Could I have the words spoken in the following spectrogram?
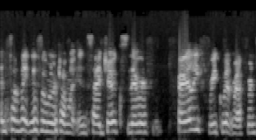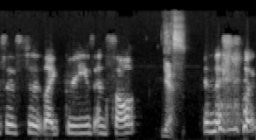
And something this is when we were talking about inside jokes. There were fairly frequent references to like grease and salt Yes. in this book.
